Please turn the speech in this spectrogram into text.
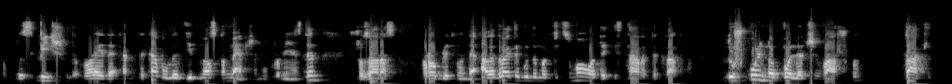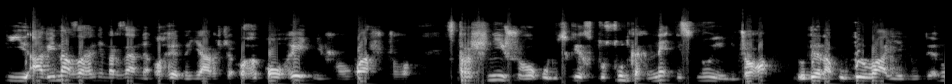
Тобто збільшили, бо рейди РДК були відносно меншими порівняно з тим, що зараз роблять вони. Але давайте будемо підсумовувати і ставити крапку. Дошкульно боляче важко. Так, і, а війна взагалі мерзенне огидне явище, ог- огиднішого, важчого, страшнішого у людських стосунках не існує нічого. Людина убиває людину,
